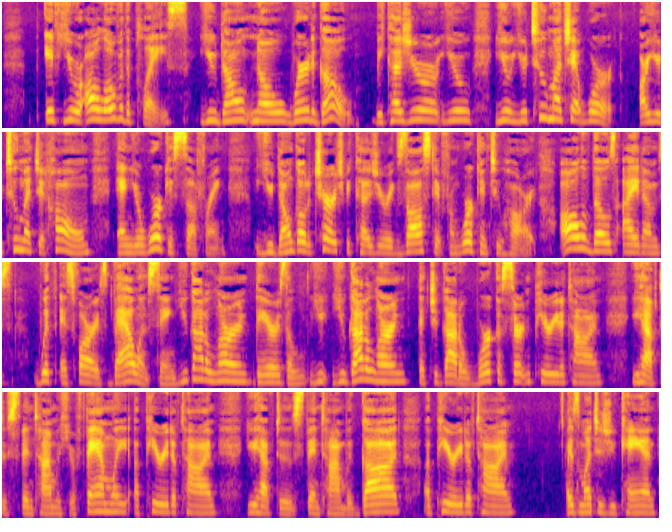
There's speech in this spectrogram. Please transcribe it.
if you're all over the place, you don't know where to go because you're you you you're too much at work or you're too much at home and your work is suffering. You don't go to church because you're exhausted from working too hard. All of those items with as far as balancing you got to learn there's a you you got to learn that you got to work a certain period of time. You have to spend time with your family a period of time. You have to spend time with God a period of time as much as you can.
